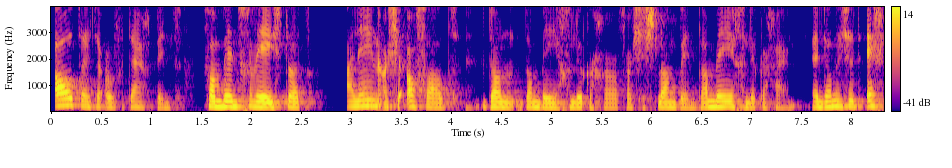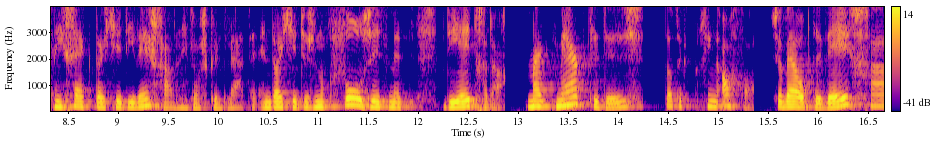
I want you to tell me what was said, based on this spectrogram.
Altijd er overtuigd bent van bent geweest dat alleen als je afvalt, dan, dan ben je gelukkiger. Of als je slank bent, dan ben je gelukkiger. En dan is het echt niet gek dat je die weegschaal niet los kunt laten. En dat je dus nog vol zit met dieetgedachten. Maar ik merkte dus dat ik ging afvallen. Zowel op de weegschaal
